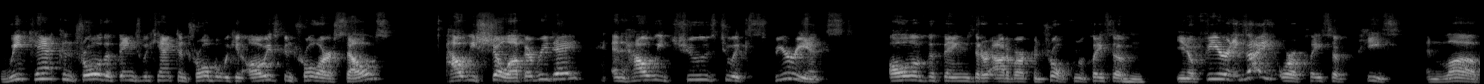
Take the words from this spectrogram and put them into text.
we can't control the things we can't control, but we can always control ourselves, how we show up every day, and how we choose to experience all of the things that are out of our control from a place of Mhm. you know fear and anxiety or a place of peace and love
